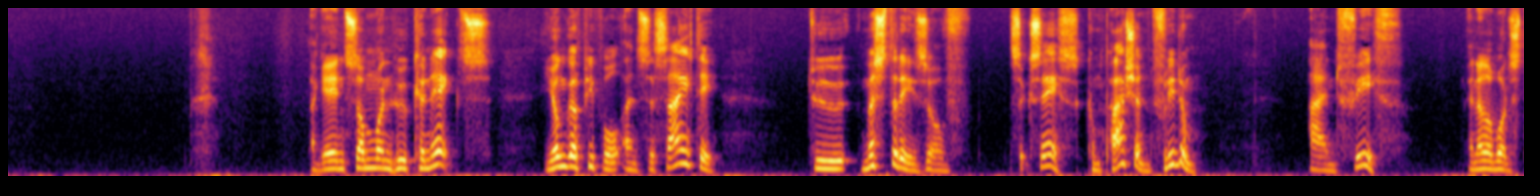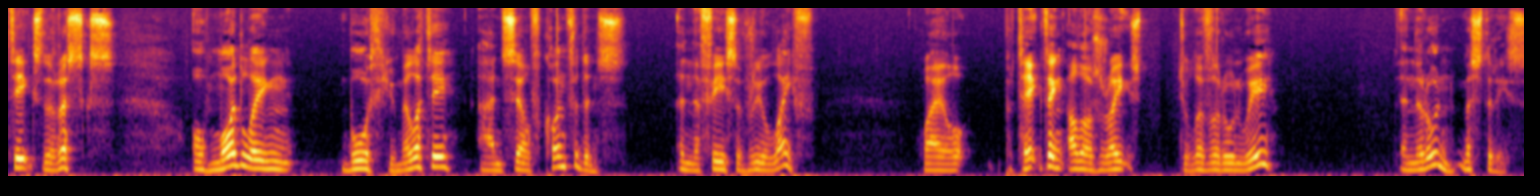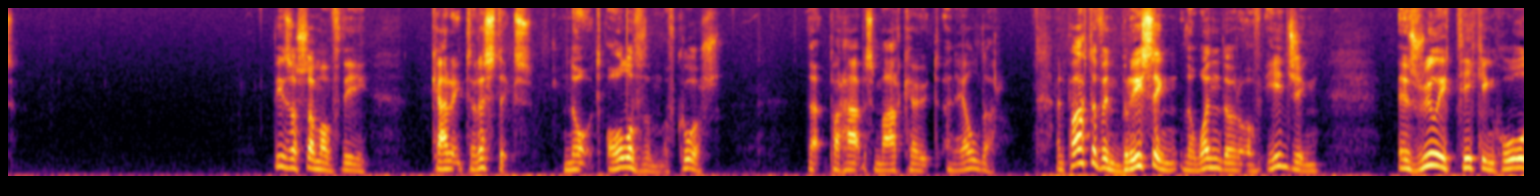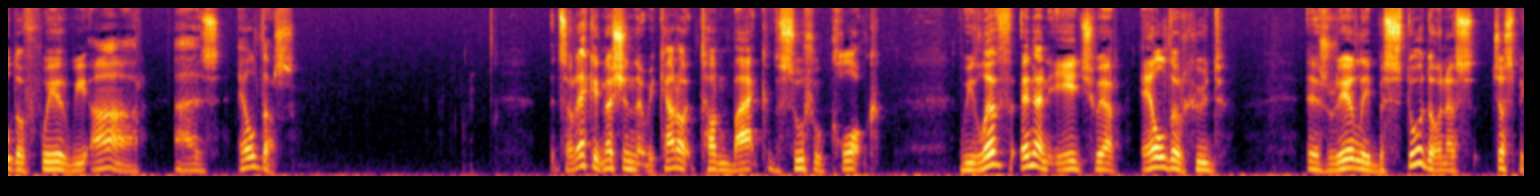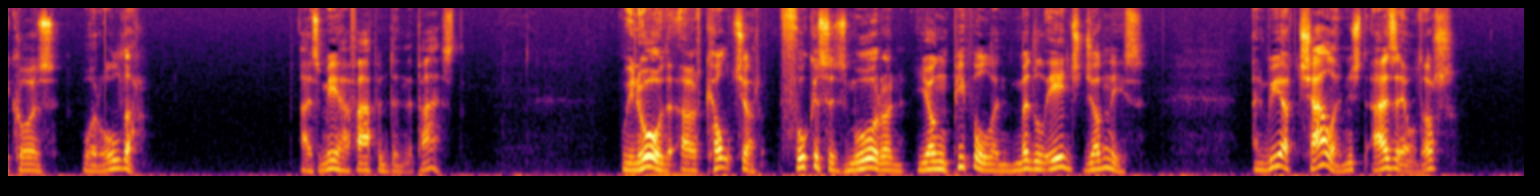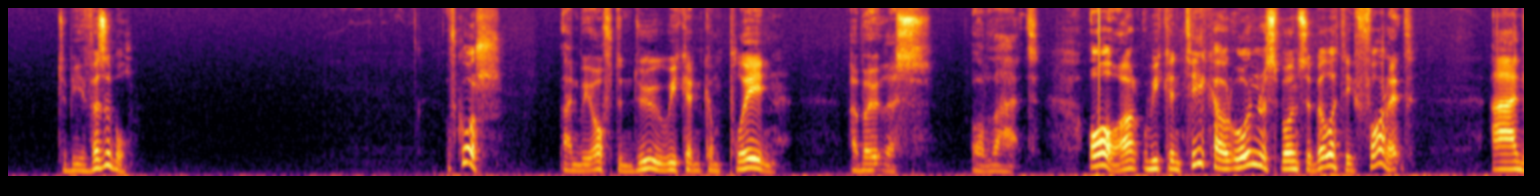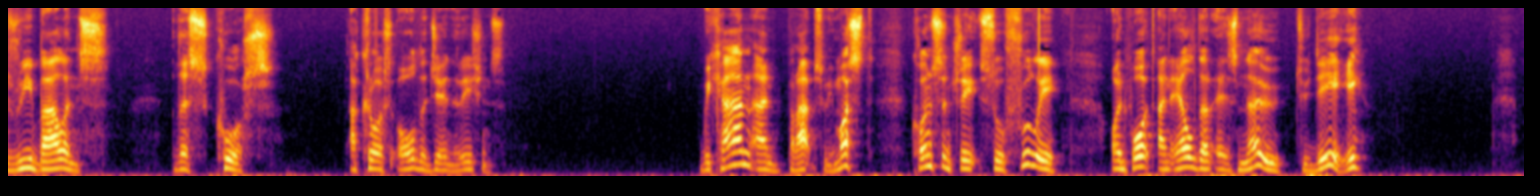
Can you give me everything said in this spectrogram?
Again, someone who connects younger people and society to mysteries of success, compassion, freedom, and faith. In other words, takes the risks of modelling both humility and self confidence in the face of real life, while protecting others' rights to live their own way in their own mysteries. These are some of the characteristics, not all of them, of course, that perhaps mark out an elder. And part of embracing the wonder of ageing is really taking hold of where we are as elders. It's a recognition that we cannot turn back the social clock. We live in an age where elderhood is rarely bestowed on us just because we're older, as may have happened in the past. We know that our culture focuses more on young people and middle age journeys, and we are challenged as elders to be visible. Of course, and we often do, we can complain about this or that. Or we can take our own responsibility for it and rebalance this course across all the generations. We can, and perhaps we must, concentrate so fully on what an elder is now today,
